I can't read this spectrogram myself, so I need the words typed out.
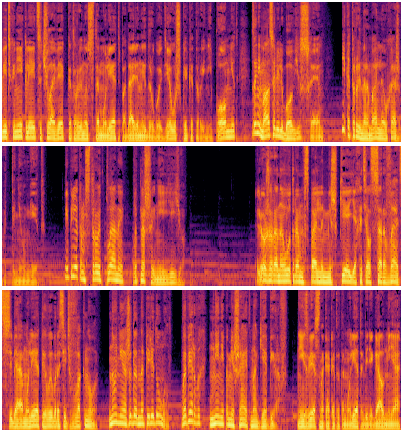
Ведь к ней клеится человек, который носит амулет, подаренный другой девушкой, который не помнит, занимался ли любовью с Хэм, и который нормально ухаживать-то не умеет. И при этом строит планы в отношении ее. Лежа рано утром в спальном мешке, я хотел сорвать с себя амулет и выбросить в окно, но неожиданно передумал. Во-первых, мне не помешает магия беров. Неизвестно, как этот амулет оберегал меня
